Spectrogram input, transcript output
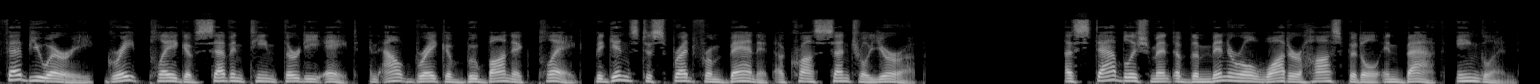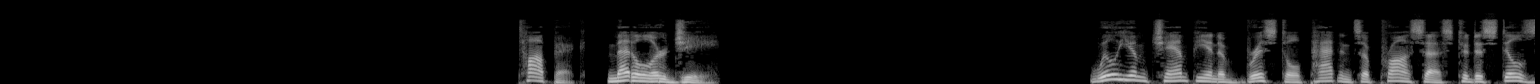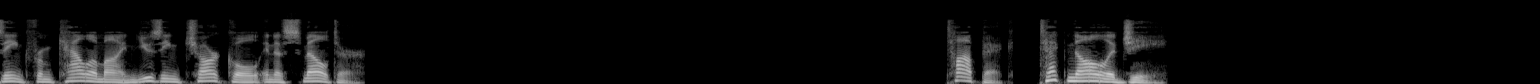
February, Great Plague of 1738, an outbreak of bubonic plague, begins to spread from Banat across Central Europe. Establishment of the Mineral Water Hospital in Bath, England. Metallurgy William Champion of Bristol patents a process to distill zinc from calamine using charcoal in a smelter. Topic: Technology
